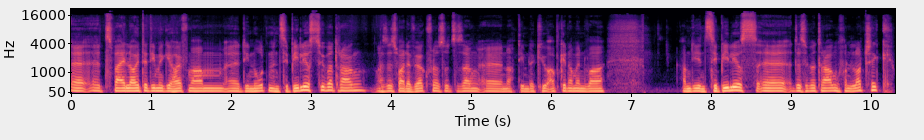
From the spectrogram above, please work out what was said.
äh, zwei Leute, die mir geholfen haben, äh, die Noten in Sibelius zu übertragen. Also es war der Workflow sozusagen, äh, nachdem der Cue abgenommen war, haben die in Sibelius äh, das übertragen von Logic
